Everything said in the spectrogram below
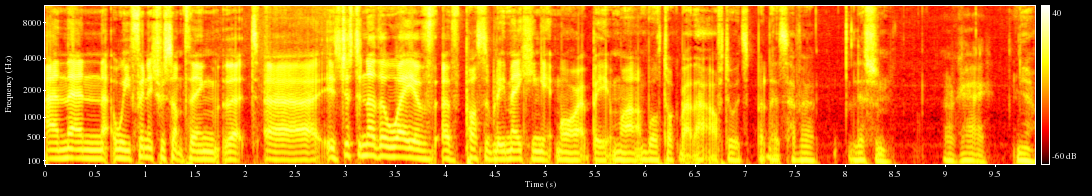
And then we finish with something that uh, is just another way of, of possibly making it more upbeat. And we'll, we'll talk about that afterwards. But let's have a listen. Okay. Yeah.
